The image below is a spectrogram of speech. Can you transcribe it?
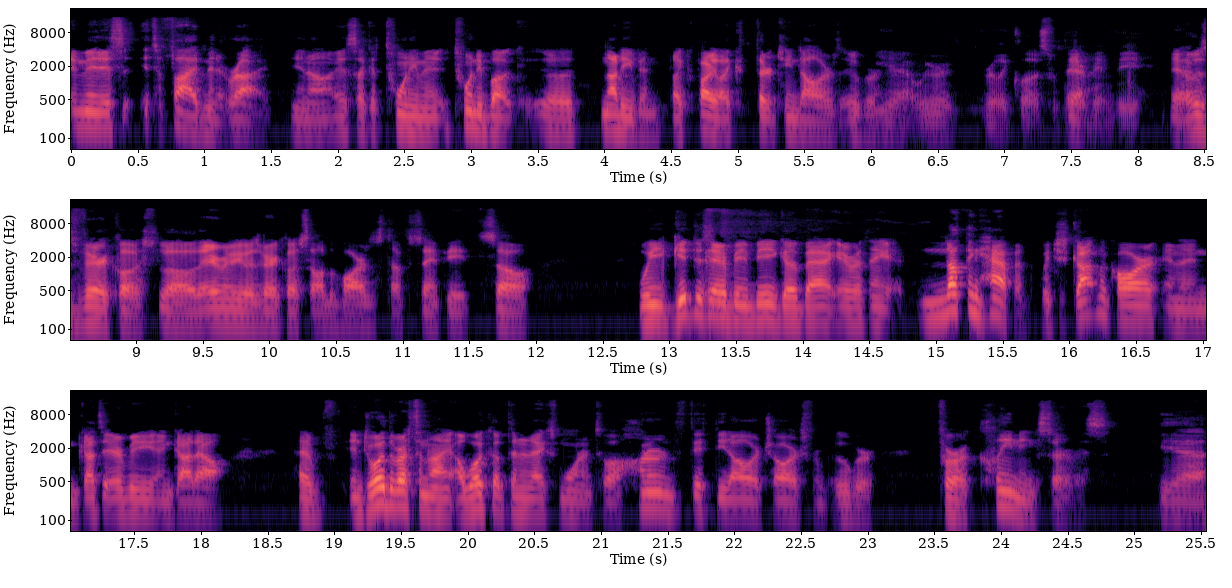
I mean, it's it's a five minute ride. You know, it's like a twenty minute, twenty buck, uh, not even like probably like thirteen dollars Uber. Yeah, we were really close with Yeah. Airbnb. Yeah, it was very close. Well, the Airbnb was very close to all the bars and stuff, in St. Pete. So we get this Airbnb, go back, everything. Nothing happened. We just got in the car and then got to Airbnb and got out. Have enjoyed the rest of the night. I woke up the next morning to a hundred and fifty dollar charge from Uber for a cleaning service. Yeah.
